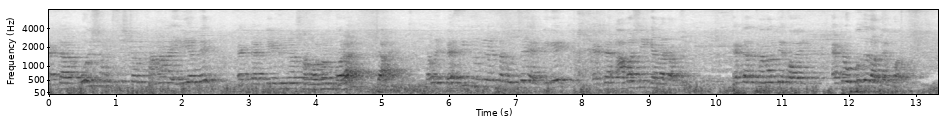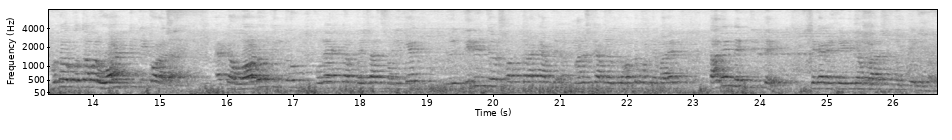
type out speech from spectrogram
একটা ওই সংশ্লিষ্ট থানা এরিয়াতে একটা ট্রেড ইউনিয়ন সংগঠন করা যায়। তাহলে বেসিক ইউনিয়নটা হচ্ছে একদিকে একটা আবাসিক এলাকাতে একটা থানাতে হয়, একটা উপজেলাতে হয়। কোথাও কোথাও আবার ওয়ার্ড ভিত্তিক করা যায়। একটা ওয়ার্ডও কিন্তু কোনো একটা পেশার শ্রমিকের যদি তিরিশ জন শতকরাকে আপনি, মানুষকে আপনি ঐক্যবদ্ধ করতে পারেন, তাদের নেতৃত্বে সেখানে ট্রেড ইউনিয়ন করার সুযোগ তৈরি হয়।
